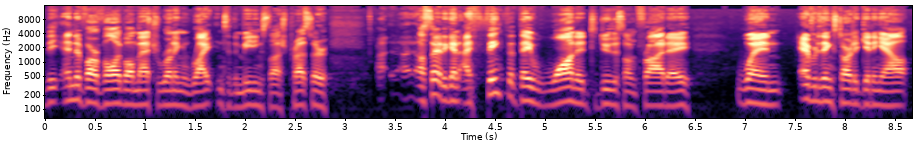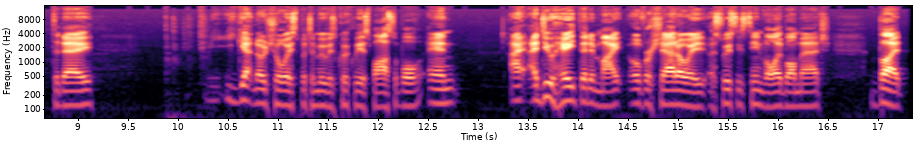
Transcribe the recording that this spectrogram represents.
the end of our volleyball match running right into the meeting slash presser. I, I'll say it again. I think that they wanted to do this on Friday when everything started getting out today. You got no choice but to move as quickly as possible. And I, I do hate that it might overshadow a, a Sweet 16 volleyball match, but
